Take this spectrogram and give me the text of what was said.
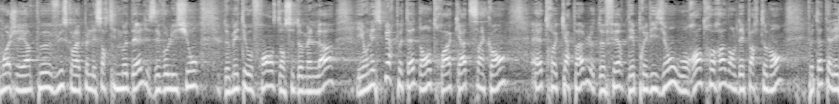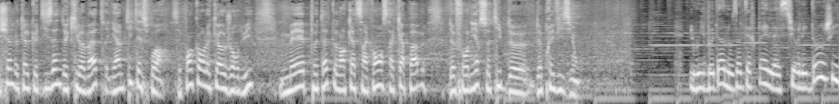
moi, j'ai un peu vu ce qu'on appelle les sorties de modèles, des évolutions de Météo France dans ce domaine-là. Et on espère peut-être dans 3, 4, 5 ans être capable de faire des prévisions où on rentrera dans le département, peut-être à l'échelle de quelques dizaines de kilomètres. Il y a un petit espoir. C'est pas encore le cas aujourd'hui mais peut-être que dans 4-5 ans, on sera capable de fournir ce type de, de prévision. Louis Baudin nous interpelle sur les dangers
